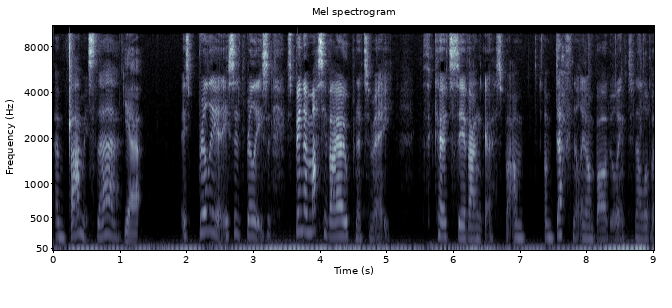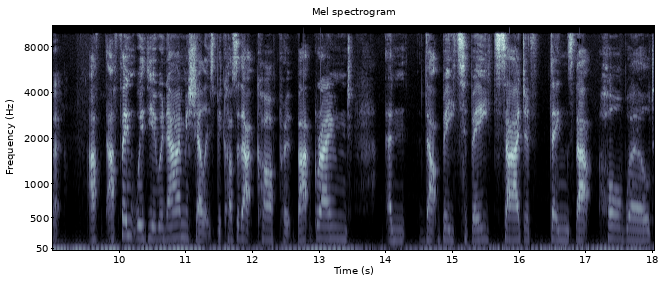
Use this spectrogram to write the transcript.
and bam, it's there. Yeah. It's brilliant. It's just brilliant. It's, it's been a massive eye opener to me, courtesy of Angus. But I'm I'm definitely on board with LinkedIn. I love it. I, I think with you and I, Michelle, it's because of that corporate background and that B2B side of things, that whole world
